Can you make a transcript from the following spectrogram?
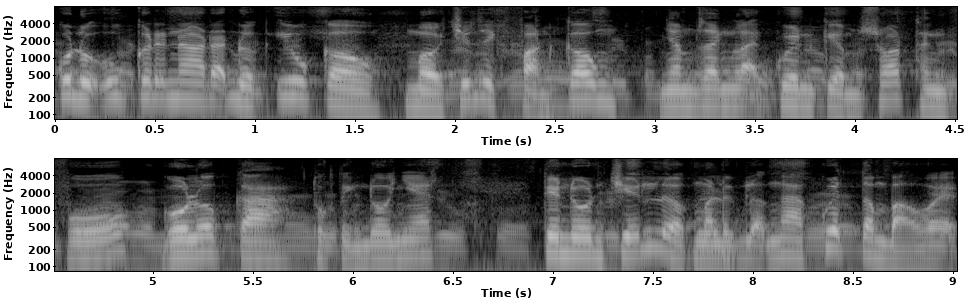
quân đội Ukraine đã được yêu cầu mở chiến dịch phản công nhằm giành lại quyền kiểm soát thành phố Golovka thuộc tỉnh Donetsk, tiền đồn chiến lược mà lực lượng Nga quyết tâm bảo vệ.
